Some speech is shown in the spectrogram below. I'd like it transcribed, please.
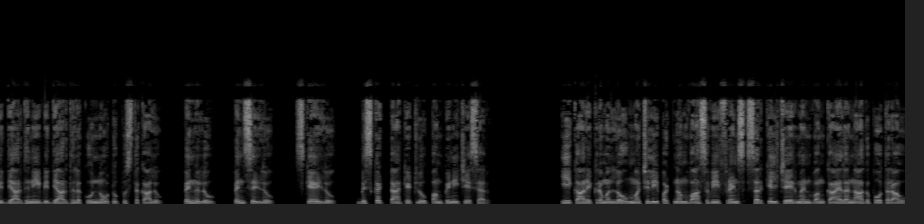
విద్యార్థిని విద్యార్థులకు నోటు పుస్తకాలు పెన్నులు పెన్సిళ్ళు స్కేళ్ళు బిస్కట్ ప్యాకెట్లు పంపిణీ చేశారు. ఈ కార్యక్రమంలో Machilipatnam Vasavi friends circle chairman Vankayala Nagapotharao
